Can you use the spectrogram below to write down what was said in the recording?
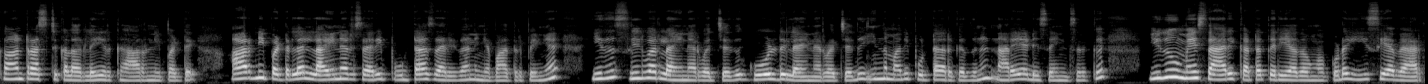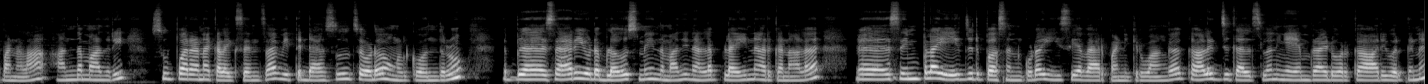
கான்ட்ராஸ்ட் கலர்லேயே இருக்குது ஆரணி பட்டு. ஆரணி பட்டில் லைனர் சாரி புட்டா சாரி தான் நீங்கள் பார்த்துருப்பீங்க. இது சில்வர் லைனர் வச்சது கோல்டு லைனர் வச்சது இந்த மாதிரி புட்டா இருக்குதுன்னு நிறைய டிசைன்ஸ் இருக்குது இதுவுமே சாரீ கட்ட தெரியாதவங்க கூட ஈஸியாக வேர் பண்ணலாம். அந்த மாதிரி சூப்பரான கலெக்ஷன்ஸாக வித் டசில்ஸோட உங்களுக்கு வந்துடும் சாரியோட ப்ளவுஸுமே இந்த மாதிரி நல்லா ப்ளைனாக இருக்கனால சிம்பிளாக ஏஜ்டு பர்சன் கூட ஈஸியாக வேர் பண்ணிக்கிடுவாங்க காலேஜ் கேர்ள்ஸ்லாம் நீங்கள் எம்ப்ராய்டு ஒர்க்கு ஆரி ஒர்க்குன்னு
